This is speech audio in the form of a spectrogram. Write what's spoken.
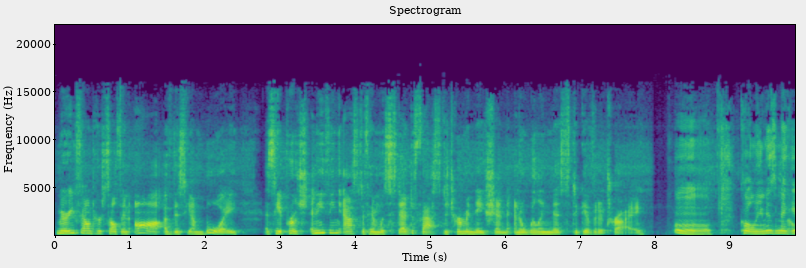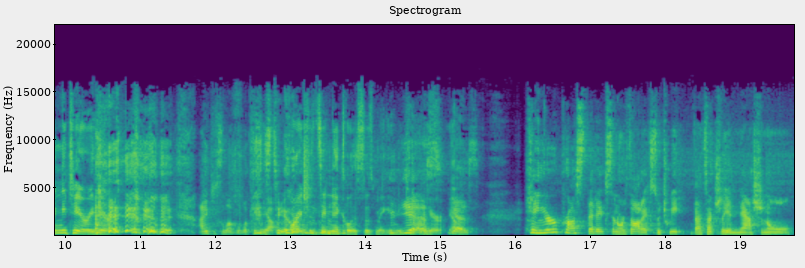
Mary found herself in awe of this young boy as he approached anything asked of him with steadfast determination and a willingness to give it a try. Mm. Colleen is making me teary here. I just love little kids Yeah. too. Or I should say Nicholas is making me teary yes, here. Yeah. yes. Hanger prosthetics and orthotics, which we that's actually a national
